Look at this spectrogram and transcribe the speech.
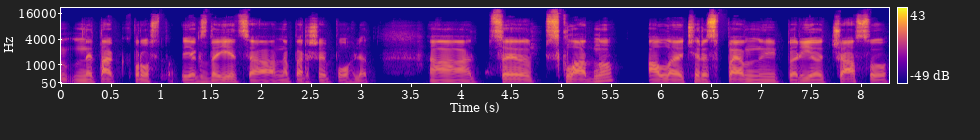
не так просто, як здається, на перший погляд. Це складно, але через певний період часу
